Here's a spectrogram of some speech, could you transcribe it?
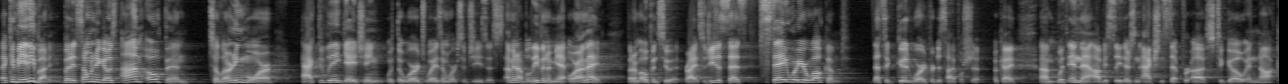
That can be anybody, but it's someone who goes, I'm open to learning more, actively engaging with the words, ways, and works of Jesus. I may not believe in him yet, or I may, but I'm open to it, right? So Jesus says, stay where you're welcomed. That's a good word for discipleship, okay? Um, within that, obviously, there's an action step for us to go and knock,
